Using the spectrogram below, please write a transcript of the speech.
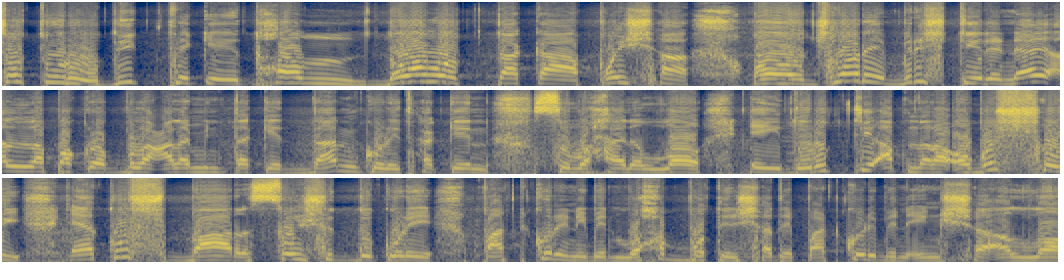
চতুর্দিক থেকে ধন, দৌলত, টাকা, পয়সা অঝরে বৃষ্টির ন্যায় আল্লাহ ফকরাবুল আলমিন তাকে দান করে থাকেন। সুবাহান্লাহ এই দুরুদটি আপনারা অবশ্যই একুশ বার সৈশুদ্ধ করে পাঠ করে নেবেন, মোহাব্বতের সাথে পাঠ করবেন ইনশা আল্লাহ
